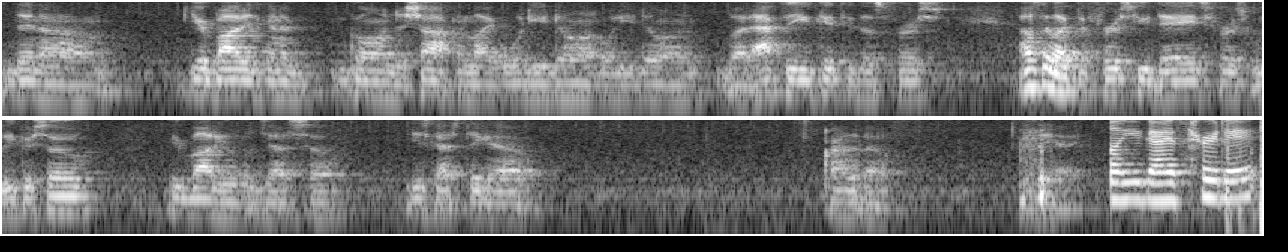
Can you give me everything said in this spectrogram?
then um, your body's gonna go into shock and like, what are you doing? What are you doing? But after you get through those first, I would say like the first few days, first week or so, your body will adjust. So you just gotta stick it out. Grind it out. Yeah. Well, you guys heard it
